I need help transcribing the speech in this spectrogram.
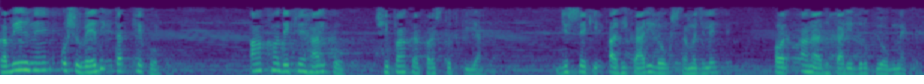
कबीर ने उस वैदिक तथ्य को, आँखों देखे हाल को छिपाकर प्रस्तुत किया, जिससे कि अधिकारी लोग समझ ले और अनधिकारी दुरुपयोग न करें।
